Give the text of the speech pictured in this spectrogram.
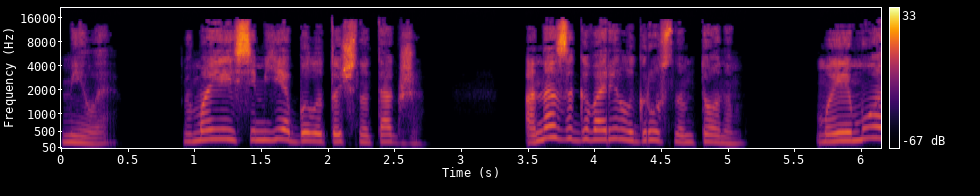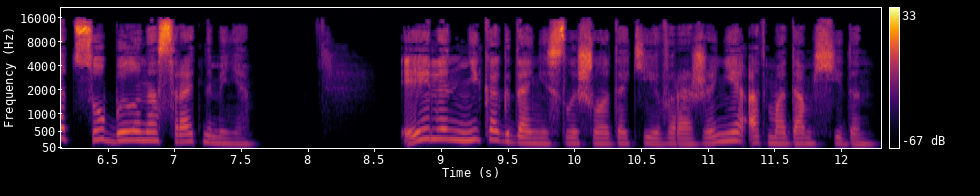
«Милая, в моей семье было точно так же. Она заговорила грустным тоном. Моему отцу было насрать на меня. Эйлин никогда не слышала такие выражения от мадам Хиден.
